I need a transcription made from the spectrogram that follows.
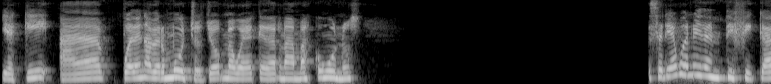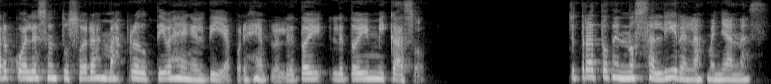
Y aquí ah, pueden haber muchos, yo me voy a quedar nada más con unos. Sería bueno identificar cuáles son tus horas más productivas en el día. Por ejemplo, les doy, les doy mi caso. Yo trato de no salir en las mañanas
